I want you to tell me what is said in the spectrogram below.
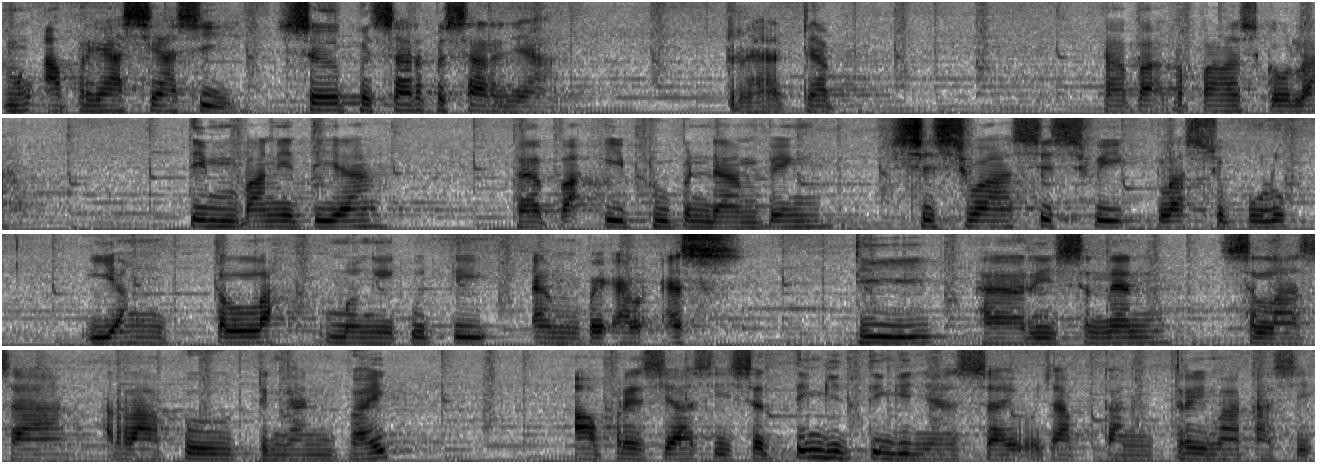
mengapresiasi sebesar-besarnya terhadap Bapak Kepala Sekolah, tim panitia, Bapak Ibu pendamping, siswa-siswi kelas 10 yang telah mengikuti MPLS di hari Senin, Selasa, Rabu dengan baik. Apresiasi setinggi-tingginya saya ucapkan terima kasih.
